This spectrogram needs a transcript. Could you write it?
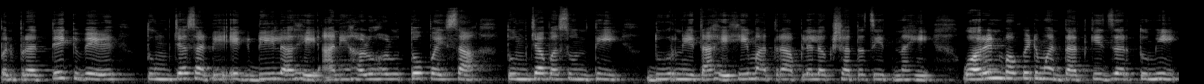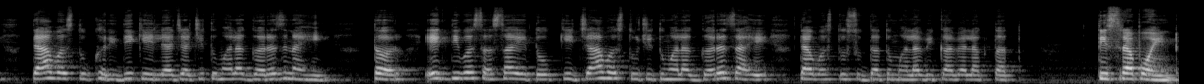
पण प्रत्येक वेळ तुमच्यासाठी एक डील आहे आणि हळूहळू तो पैसा तुमच्यापासून ती दूर नेत आहे हे मात्र आपल्या लक्षातच येत नाही. वॉरेन बफेट म्हणतात की जर तुम्ही त्या वस्तू खरेदी केल्या ज्याची तुम्हाला गरज नाही तर एक दिवस असा येतो की ज्या वस्तूची तुम्हाला गरज आहे त्या वस्तूसुद्धा तुम्हाला विकाव्या लागतात. तिसरा पॉईंट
